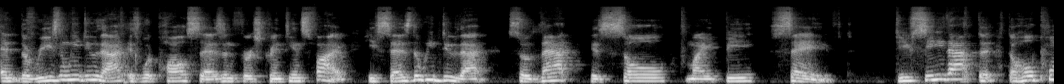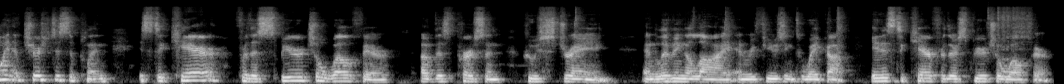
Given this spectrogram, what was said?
And the reason we do that is what Paul says in 1 Corinthians 5. He says that we do that so that his soul might be saved. Do you see that? The, the whole point of church discipline is to care for the spiritual welfare of this person who's straying and living a lie and refusing to wake up. It is to care for their spiritual welfare.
